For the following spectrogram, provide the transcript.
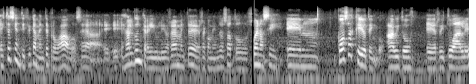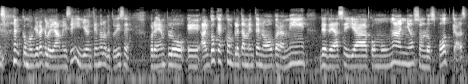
esto es científicamente probado, o sea, e, e, es, algo increíble. Yo realmente recomiendo eso a todos. Bueno, sí, em, cosas que yo tengo, hábitos, eh, rituales, como quiera que lo llame. Y sí, yo entiendo lo que tú dices. Por ejemplo, eh, algo que es completamente nuevo para mí desde hace ya como un año son los podcasts.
